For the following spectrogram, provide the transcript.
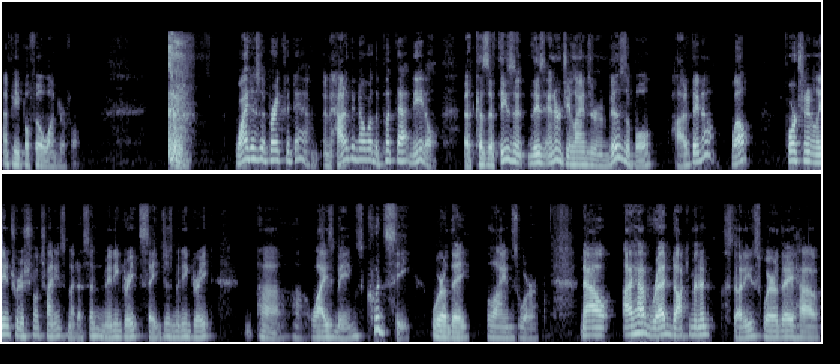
and people feel wonderful. Why does it break the dam? And how do they know where to put that needle? Uh, because if these these energy lines are invisible how did they know? Well fortunately in traditional Chinese medicine many great sages many great uh, uh, wise beings could see where the lines were. Now I have read documented studies where they have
